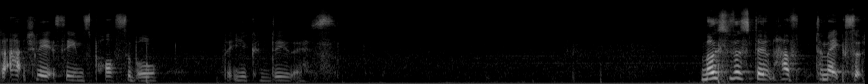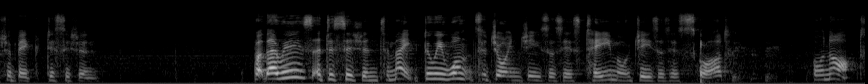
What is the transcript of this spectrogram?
that actually it seems possible that you can do this. Most of us don't have to make such a big decision. But there is a decision to make. Do we want to join Jesus' team or Jesus' squad or not?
